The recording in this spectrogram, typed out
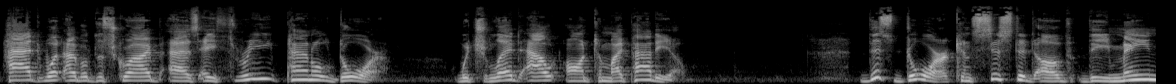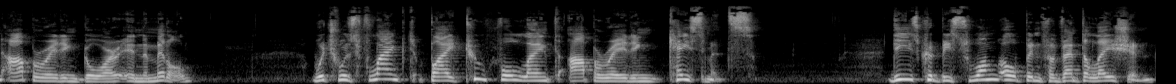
had what I will describe as a three panel door, which led out onto my patio. This door consisted of the main operating door in the middle, which was flanked by two full length operating casements. These could be swung open for ventilation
